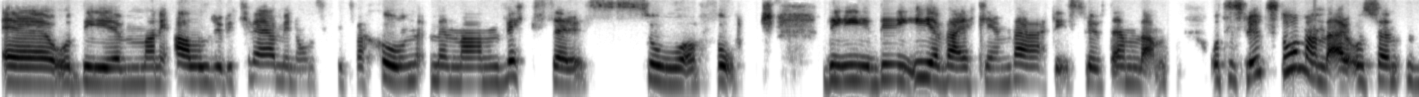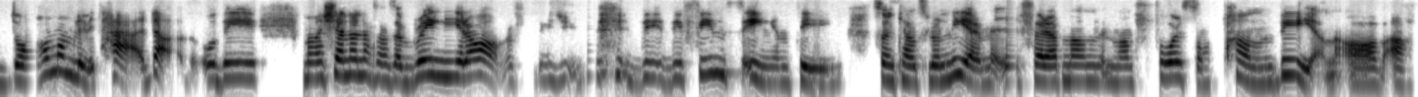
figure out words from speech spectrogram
eh, och det, man är aldrig bekväm i någon situation, men man växer så fort. Det, det är verkligen värt det i slutändan. Och till slut står man där och sen, då har man blivit härdad. Och det, man känner nästan så här, bring it on. Det, det, finns ingenting som kan slå ner mig för att man, man får som pannben av att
